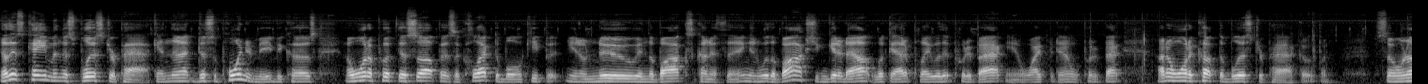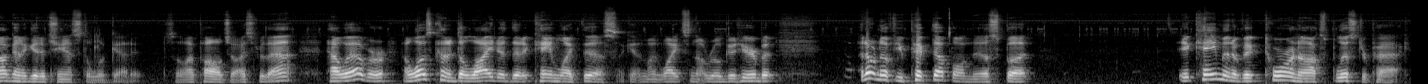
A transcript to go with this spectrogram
Now this came in this blister pack and that disappointed me because I want to put this up as a collectible and keep it you know new in the box kind of thing. And with a box you can get it out look at it play with it put it back you know wipe it down we'll put it back. I don't want to cut the blister pack open. So we're not going to get a chance to look at it. So I apologize for that. However I was kind of delighted that it came like this. Again my light's not real good here but I don't know if you picked up on this but it came in a Victorinox blister pack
